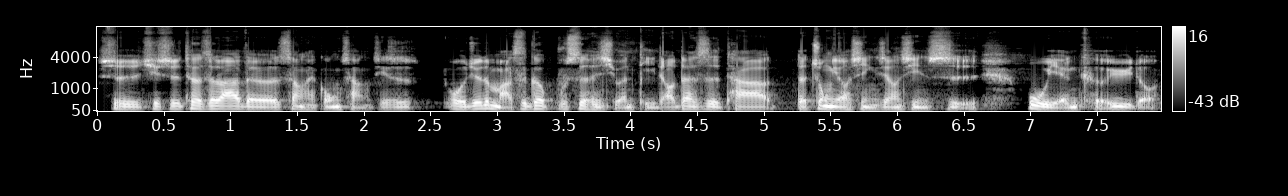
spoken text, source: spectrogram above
是，其实特斯拉的上海工厂其实。我觉得马斯克不是很喜欢提到，但是它的重要性相信是不言可喻的哦。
